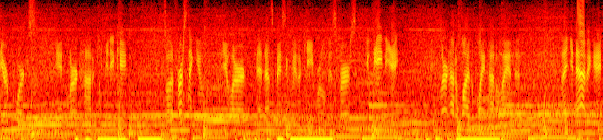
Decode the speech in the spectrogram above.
airports and learn how to communicate. So the first thing you, you learn, and that's basically the key rule, is first you aviate, learn how to fly the plane, how to land it. Then you navigate,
